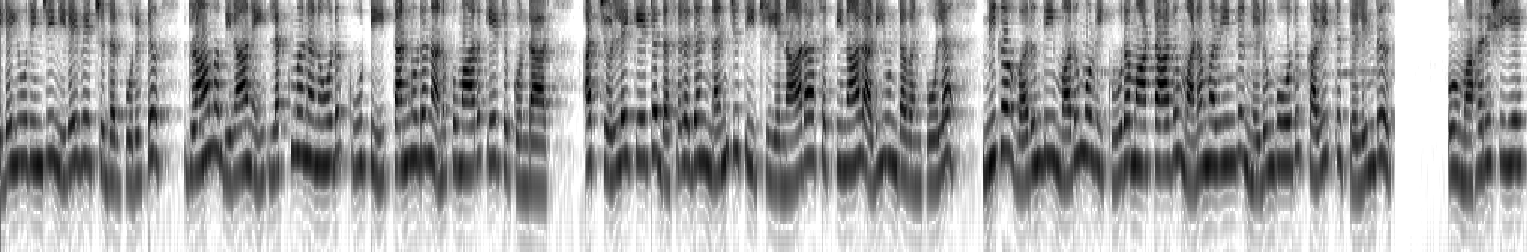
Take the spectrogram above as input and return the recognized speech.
இடையூறின்றி நிறைவேற்றுதற் பொருட்டு ராமபிரானை லக்மணனோடு கூட்டி தன்னுடன் அனுப்புமாறு கேட்டுக்கொண்டார். அச்சொல்லை கேட்ட தசரதன் நஞ்சு தீற்றிய நாராசத்தினால் அடியுண்டவன் போல மிக வருந்தி மறுமொழி கூறமாட்டாது மனமழிந்து நெடும்போது கழித்து தெளிந்து. ஓ மகரிஷியே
